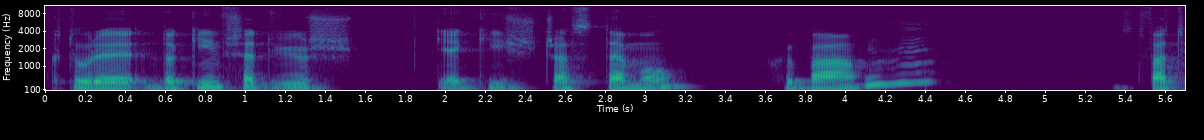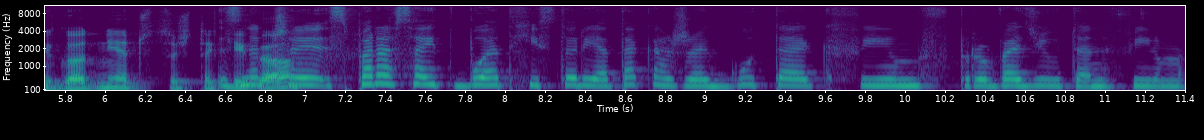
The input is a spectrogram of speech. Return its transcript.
który do kin wszedł już jakiś czas temu, chyba mhm z dwa tygodnie, czy coś takiego? Znaczy, z Parasite była historia taka, że Gutek Film wprowadził ten film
